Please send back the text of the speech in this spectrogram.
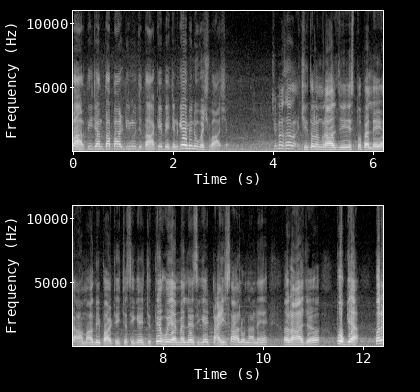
ਭਾਰਤੀ ਜਨਤਾ ਪਾਰਟੀ ਨੂੰ ਜਿਤਾ ਕੇ ਭੇਜਣਗੇ, ਇਹ ਮੈਨੂੰ ਵਿਸ਼ਵਾਸ ਹੈ ਚਿਮਾ ਸਾਹਿਬ, ਸ਼ੀਤਲ ਅੰਗਰਾਲ ਜੀ, ਇਸ ਤੋਂ ਪਹਿਲੇ ਆਮ ਆਦਮੀ ਪਾਰਟੀ 'ਚ ਸੀਗੇ, ਜਿੱਤੇ ਹੋਏ ਐਮਐਲਏ ਸੀਗੇ 2.5 ਸਾਲ ਉਹਨਾਂ ਨੇ ਰਾਜ ਭੋਗਿਆ। ਪਰ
